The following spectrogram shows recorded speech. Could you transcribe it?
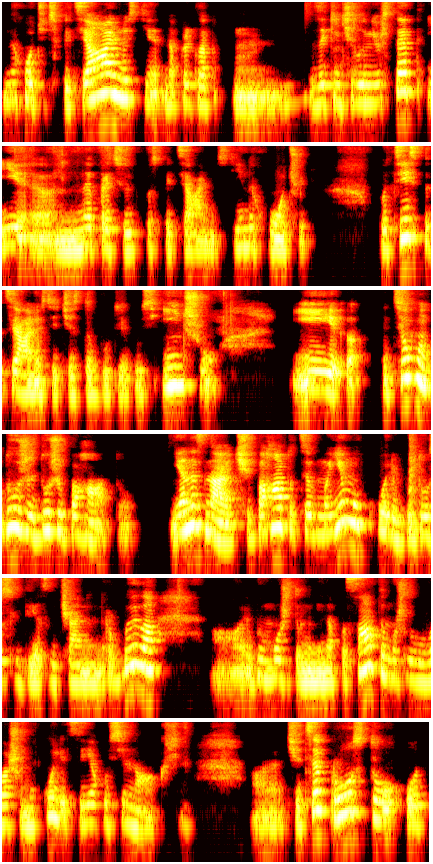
не хочуть спеціальності. Наприклад, закінчили університет і е, не працюють по спеціальності, і не хочуть по цій спеціальності чи здобути якусь іншу. І е, цього дуже-дуже багато. Я не знаю, чи багато це в моєму колі, бо дослід я, звичайно, не робила. Ви можете мені написати, можливо, у вашому колі це якось інакше. Чи це просто от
